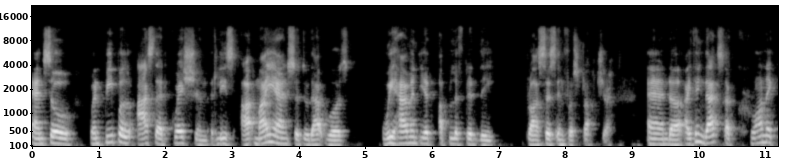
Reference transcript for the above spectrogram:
and so when people ask that question, at least uh, my answer to that was, we haven't yet uplifted the process infrastructure. And uh, I think that's a chronic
